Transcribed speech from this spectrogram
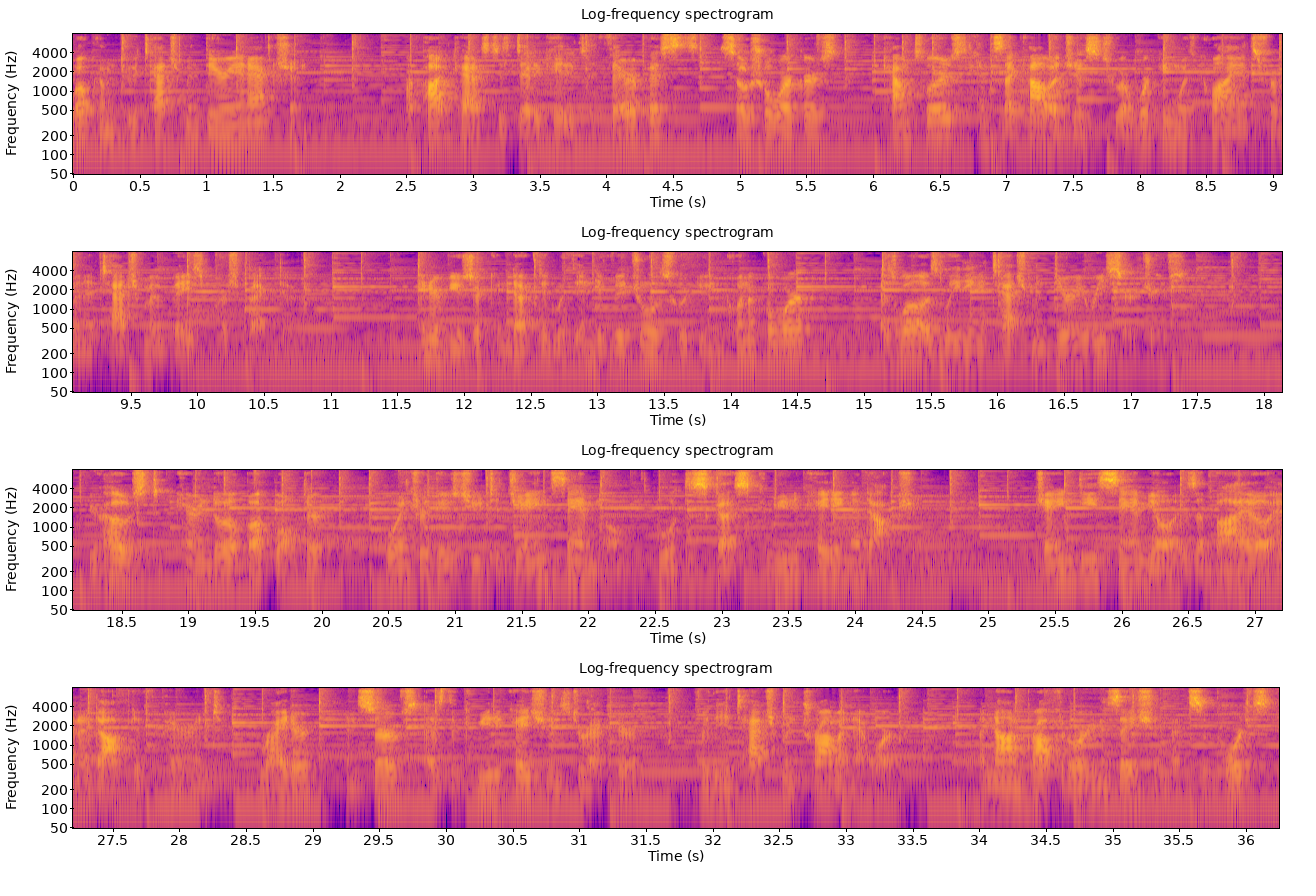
Welcome to Attachment Theory in Action. Our podcast is dedicated to therapists, social workers, counselors, and psychologists who are working with clients from an attachment based perspective. Interviews are conducted with individuals who are doing clinical work, as well as leading attachment theory researchers. Your host, Karen Doyle Buckwalter, will introduce you to Jane Samuel, who will discuss communicating adoption. Jane D. Samuel is a bio and adoptive parent, writer, and serves as the communications director for the Attachment Trauma Network, a nonprofit organization that supports,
